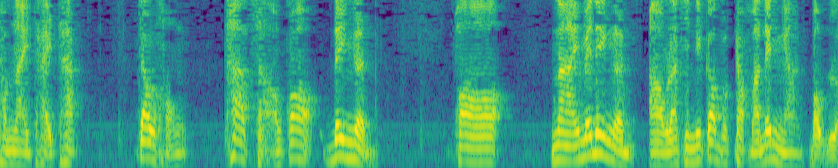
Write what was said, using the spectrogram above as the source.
ทำนายไทยทัก เจ้าของท่าเสาก็ได้เงิน พอนายไม่ได้เงิน เอาละทีนี้ก็กลับมาเล่นงานเปาโล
